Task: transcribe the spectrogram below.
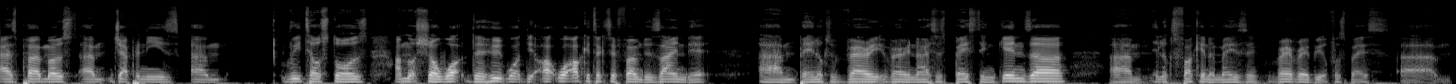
as per most um, japanese um, retail stores. I'm not sure what the who what the what architecture firm designed it um, but it looks very, very nice. It's based in Ginza. Um, it looks fucking amazing. Very, very beautiful space. Um,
